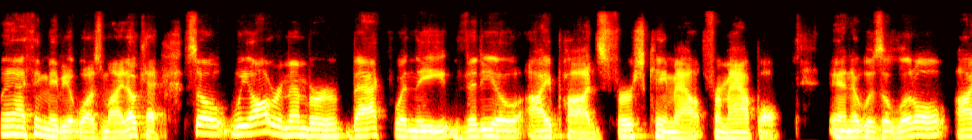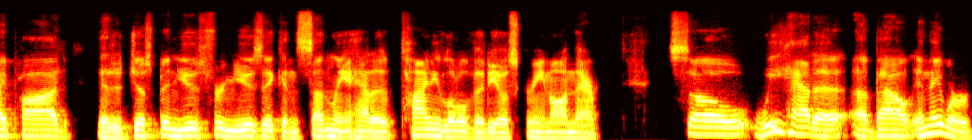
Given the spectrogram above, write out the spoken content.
well, I think maybe it was mine. Okay. So we all remember back when the video iPods first came out from Apple, and it was a little iPod that had just been used for music, and suddenly it had a tiny little video screen on there. So we had a about, and they were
